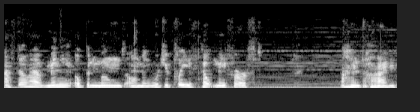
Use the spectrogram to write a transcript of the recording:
I still have many open wounds on me. Would you please help me first? I am dying.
